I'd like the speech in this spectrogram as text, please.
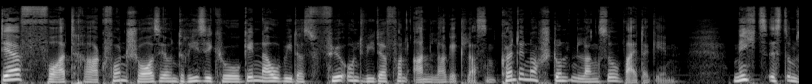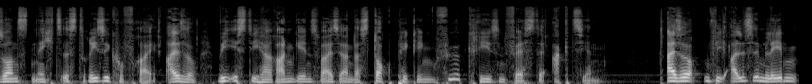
Der Vortrag von Chance und Risiko, genau wie das Für und Wider von Anlageklassen, könnte noch stundenlang so weitergehen. Nichts ist umsonst, nichts ist risikofrei. Also, wie ist die Herangehensweise an das Stockpicking für krisenfeste Aktien? Also, wie alles im Leben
